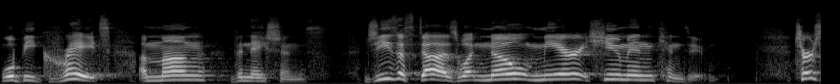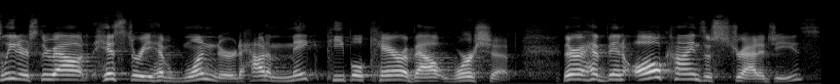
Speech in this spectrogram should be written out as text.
will be great among the nations. Jesus does what no mere human can do. Church leaders throughout history have wondered how to make people care about worship. There have been all kinds of strategies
